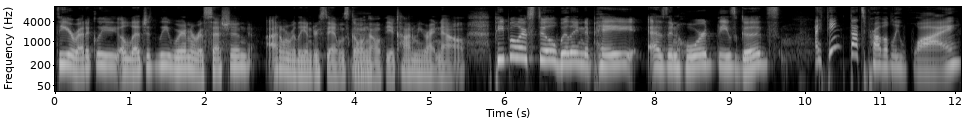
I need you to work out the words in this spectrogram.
theoretically, allegedly, we're in a recession, I don't really understand what's going on with the economy right now. People are still willing to pay, as in hoard these goods. I think that's probably why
